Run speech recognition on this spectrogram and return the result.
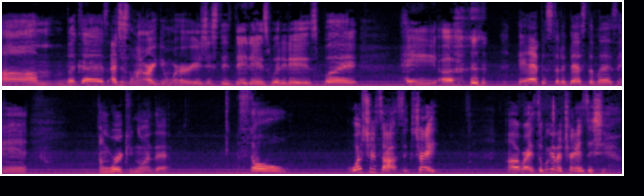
Um, because I just don't like arguing with her. It's just, it, it is what it is. But hey, uh, it happens to the best of us, and I'm working on that. So, what's your toxic trait? All right, so we're gonna transition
